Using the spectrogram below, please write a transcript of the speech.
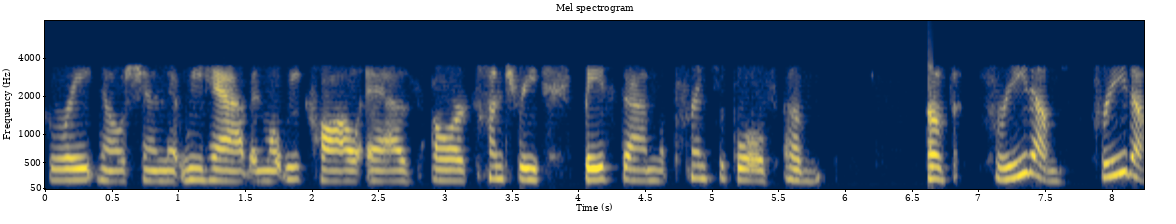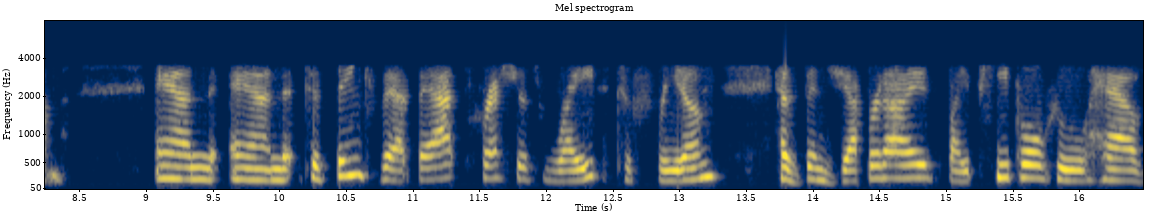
great notion that we have and what we call as our country based on the principles of of freedom freedom. And, and to think that that precious right to freedom has been jeopardized by people who have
